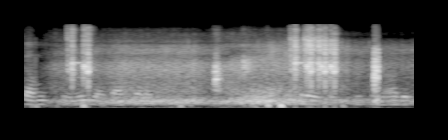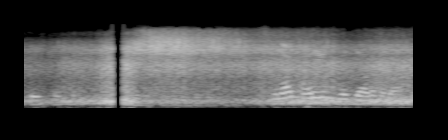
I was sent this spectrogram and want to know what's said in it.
काम वाला बना देते हैं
